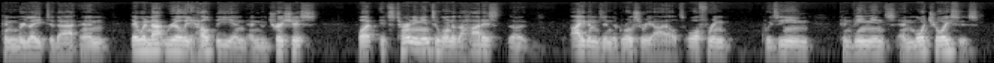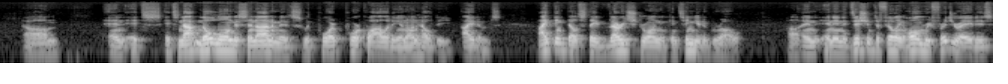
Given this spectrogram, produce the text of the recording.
can relate to that. And they were not really healthy and, and nutritious, but it's turning into one of the hottest uh, items in the grocery aisles, offering cuisine, convenience, and more choices. Um, and it's it's not no longer synonymous with poor poor quality and unhealthy items. I think they'll stay very strong and continue to grow. Uh, and, and in addition to filling home refrigerators,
